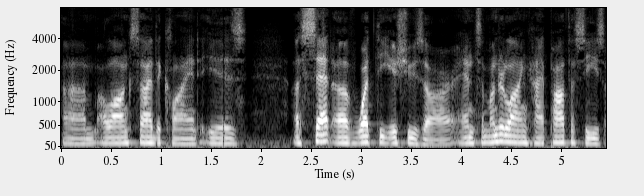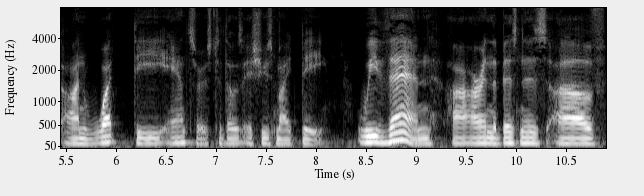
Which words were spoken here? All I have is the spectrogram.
um, alongside the client is a set of what the issues are and some underlying hypotheses on what the answers to those issues might be. We then are in the business of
